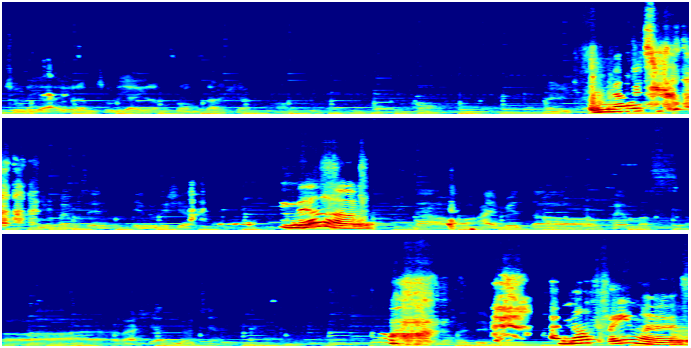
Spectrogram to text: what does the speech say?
Julia, Iram Julia, Iram from Russia. Oh, oh very famous. No, it's not. You famous in Indonesia. No. Now I meet uh, famous uh, Russian Yocha. I'm not famous.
